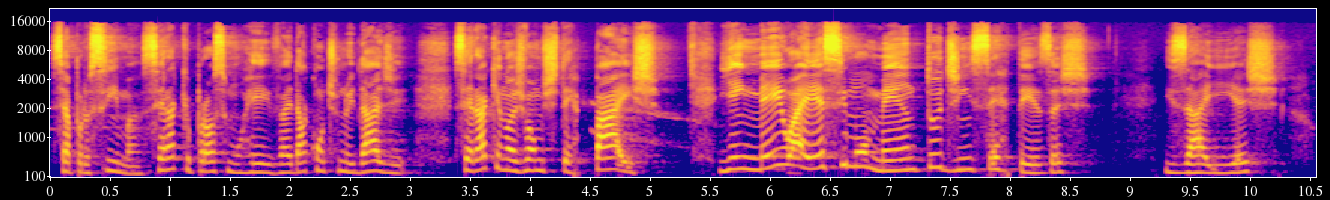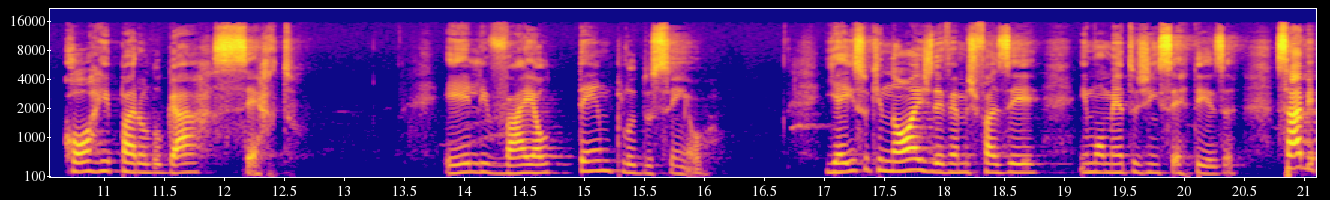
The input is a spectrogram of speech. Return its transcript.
se aproxima? Será que o próximo rei vai dar continuidade? Será que nós vamos ter paz? E em meio a esse momento de incertezas, Isaías corre para o lugar certo. Ele vai ao templo do Senhor. E é isso que nós devemos fazer em momentos de incerteza. Sabe,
